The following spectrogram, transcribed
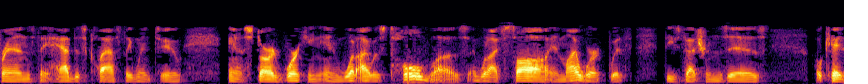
friends. They had this class they went to and started working. And what I was told was, and what I saw in my work with these veterans is, okay,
